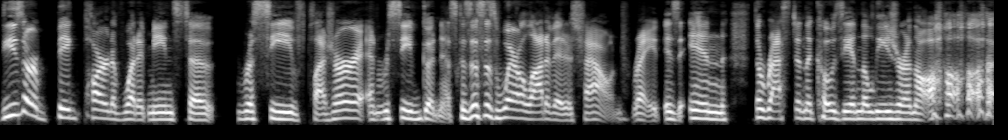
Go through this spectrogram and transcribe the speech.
these are a big part of what it means to receive pleasure and receive goodness because this is where a lot of it is found right is in the rest and the cozy and the leisure and the awe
